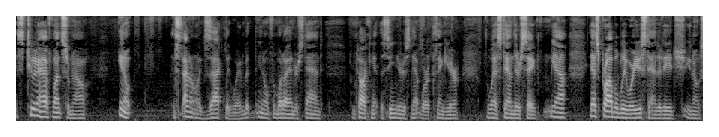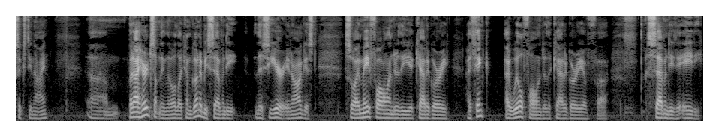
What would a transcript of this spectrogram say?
It's two and a half months from now. You know, I don't know exactly when, but you know, from what I understand, from talking at the seniors network thing here, the West End, they're saying, yeah, that's probably where you stand at age, you know, 69. Um, but I heard something though, like I'm going to be 70 this year in August, so I may fall under the category. I think I will fall into the category of uh, 70 to 80.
